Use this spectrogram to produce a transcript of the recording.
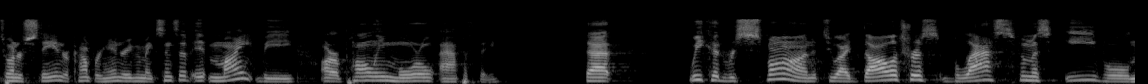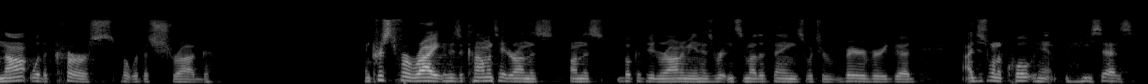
to understand or comprehend or even make sense of. It might be our appalling moral apathy. That we could respond to idolatrous, blasphemous evil not with a curse, but with a shrug. And Christopher Wright, who's a commentator on this, on this book of Deuteronomy and has written some other things which are very, very good. I just want to quote him. He says,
